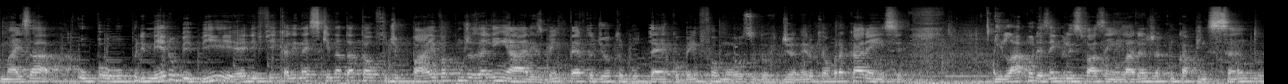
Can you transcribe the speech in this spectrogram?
Mas a, o, o primeiro Bibi, ele fica ali na esquina da Taufo de Paiva com José Linhares, bem perto de outro boteco bem famoso do Rio de Janeiro, que é o Bracarense. E lá, por exemplo, eles fazem laranja com capim santo,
